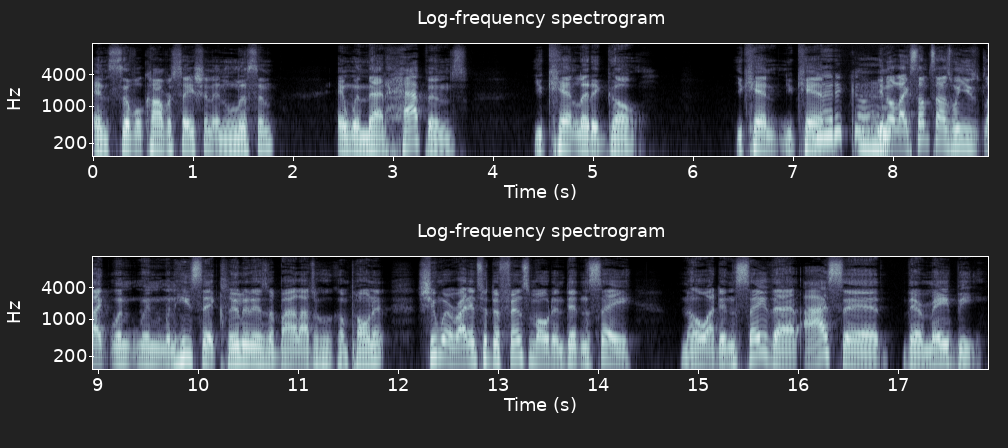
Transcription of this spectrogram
and civil conversation and listen. And when that happens, you can't let it go. You can't. You can't Let it go. You know, like sometimes when you like when when when he said clearly there's a biological component, she went right into defense mode and didn't say, "No, I didn't say that. I said there may be."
